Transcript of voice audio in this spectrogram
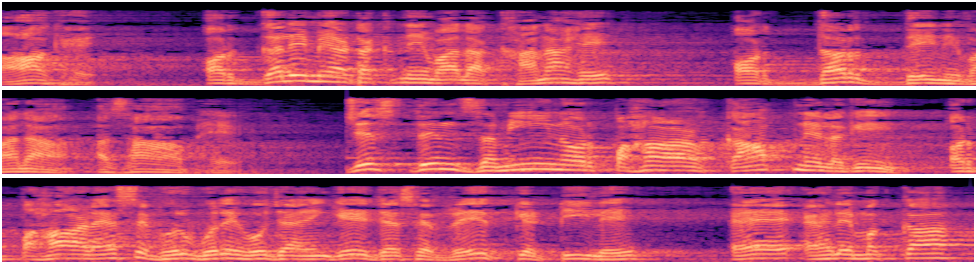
آگ ہے اور گلے میں اٹکنے والا کھانا ہے اور درد دینے والا عذاب ہے۔ جس دن زمین اور پہاڑ کانپنے لگیں اور پہاڑ ایسے بھر بھرے ہو جائیں گے جیسے ریت کے ٹیلے، اے اہل مکہ،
